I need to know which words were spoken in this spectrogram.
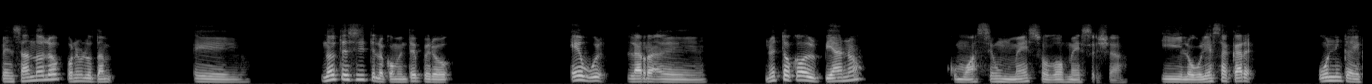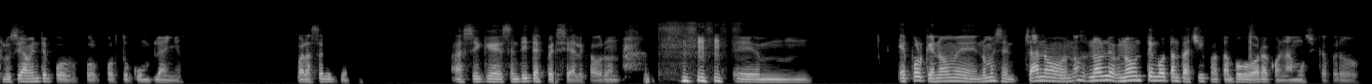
pensándolo, por ejemplo, tam- eh, no sé si te lo comenté, pero he eh, no he tocado el piano como hace un mes o dos meses ya. Y lo volví a sacar única y exclusivamente por, por, por tu cumpleaños, para hacer el. Así que sentite especial, cabrón. Em, es porque no me, no me sen- ya no, no, no, no tengo tanta chispa tampoco ahora con la música, pero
